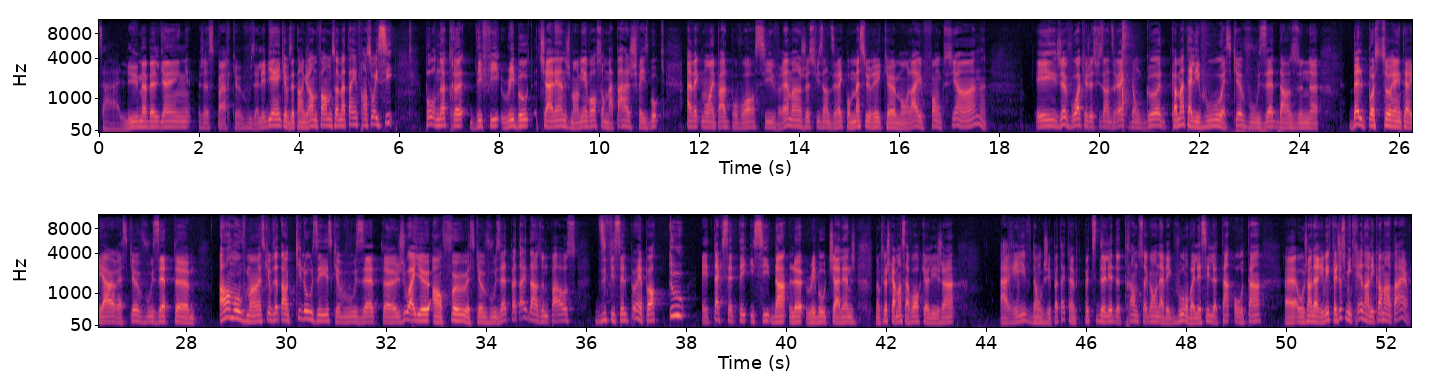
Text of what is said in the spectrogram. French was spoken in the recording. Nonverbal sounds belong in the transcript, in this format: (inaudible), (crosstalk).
Salut ma belle gang, j'espère que vous allez bien, que vous êtes en grande forme ce matin. François ici pour notre défi Reboot Challenge. Je m'en viens voir sur ma page Facebook avec mon iPad pour voir si vraiment je suis en direct pour m'assurer que mon live fonctionne. Et je vois que je suis en direct, donc good. Comment allez-vous? Est-ce que vous êtes dans une belle posture intérieure? Est-ce que vous êtes... Euh, en mouvement? Est-ce que vous êtes en kilosé? Est-ce que vous êtes euh, joyeux, en feu? Est-ce que vous êtes peut-être dans une passe difficile? Peu importe, tout est accepté ici dans le Reboot Challenge. Donc là, je commence à voir que les gens arrivent. Donc, j'ai peut-être un petit délai de 30 secondes avec vous. On va laisser le temps au temps euh, aux gens d'arriver. Faites juste m'écrire dans les commentaires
